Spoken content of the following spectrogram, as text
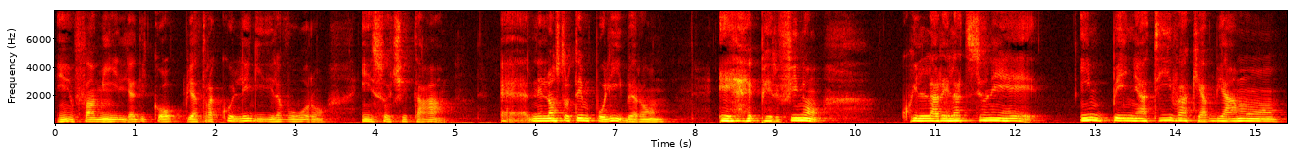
in famiglia, di coppia, tra colleghi di lavoro, in società, eh, nel nostro tempo libero e perfino quella relazione impegnativa che abbiamo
